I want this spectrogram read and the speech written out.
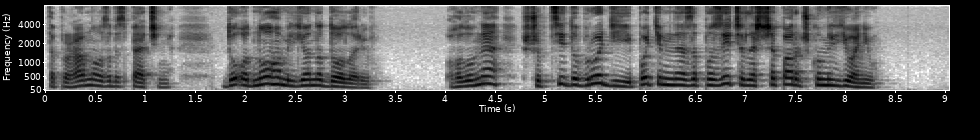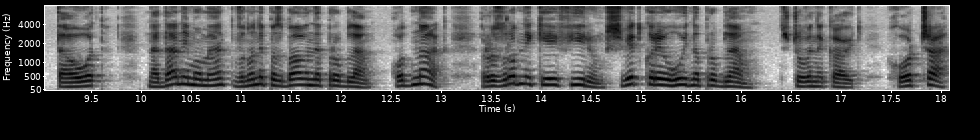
та програмного забезпечення до 1 мільйона доларів. Головне, щоб ці добродії потім не запозичили ще парочку мільйонів. Та от, на даний момент воно не позбавлене проблем. Однак розробники Ethereum швидко реагують на проблему, що виникають. Хоча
